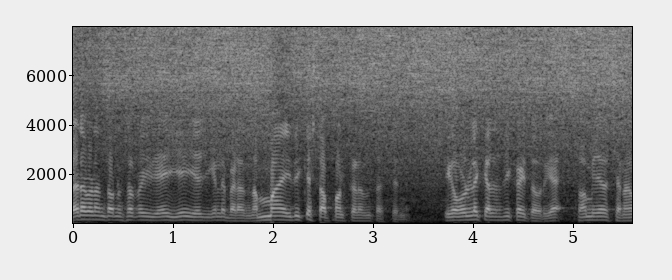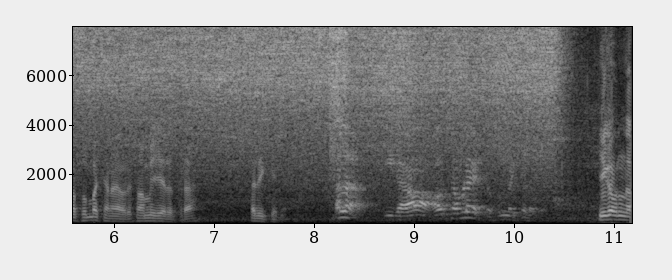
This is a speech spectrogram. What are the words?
ಬೇಡ ಬೇಡ ಅಂತ ಅವ್ನು ಸ್ವಲ್ಪ ಏ ಏ ಏಜ್ಗೆಲ್ಲ ಬೇಡ. ನಮ್ಮ ಇದಕ್ಕೆ ಸ್ಟಾಪ್ ಮಾಡ್ಕೊಳ್ಳೋಣ ಅಂತ ಅಷ್ಟೇ ಈಗ ಒಳ್ಳೆ ಕೆಲಸ ಸಿಕ್ಕಾಯ್ತು ಅವ್ರಿಗೆ. ಸ್ವಾಮೀಜಿ ಚೆನ್ನಾಗಿ ತುಂಬ ಚೆನ್ನಾಗವ್ರೆ ಸ್ವಾಮೀಜಿಯರ ಹತ್ರ. ಅದಕ್ಕೆ. ಅಲ್ಲ ಈಗ ಅವ್ರ ಸಂಬಳ ಎಷ್ಟು? ಸುಮ್ಮನೆ ಕೇಳೋದು ಈಗ ಒಂದು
